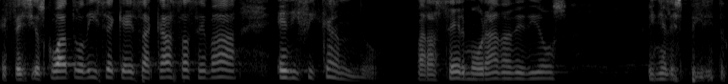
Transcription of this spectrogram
Efesios 4 dice que esa casa se va edificando para ser morada de Dios en el Espíritu.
